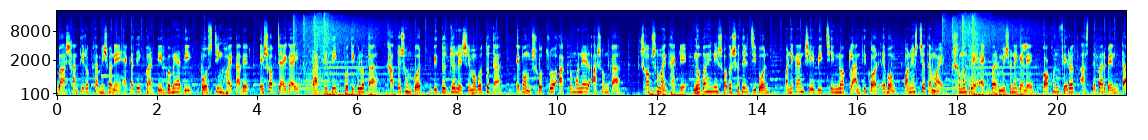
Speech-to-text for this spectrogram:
বা শান্তিরক্ষা মিশনে একাধিকবার দীর্ঘমেয়াদী পোস্টিং হয় তাদের। এসব জায়গায় প্রাকৃতিক প্রতিকূলতা, খাদ্য সংকট, বিদ্যুৎ জলের সীমাবদ্ধতা এবং শত্রু আক্রমণের আশঙ্কা সবসময় থাকে। নৌবাহিনীর সদস্যদের জীবন অনেকাংশেই বিচ্ছিন্ন, ক্লান্তিকর এবং অনিশ্চয়তাময়। সমুদ্রে একবার মিশনে গেলে কখন ফেরত আসতে পারবেন তা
